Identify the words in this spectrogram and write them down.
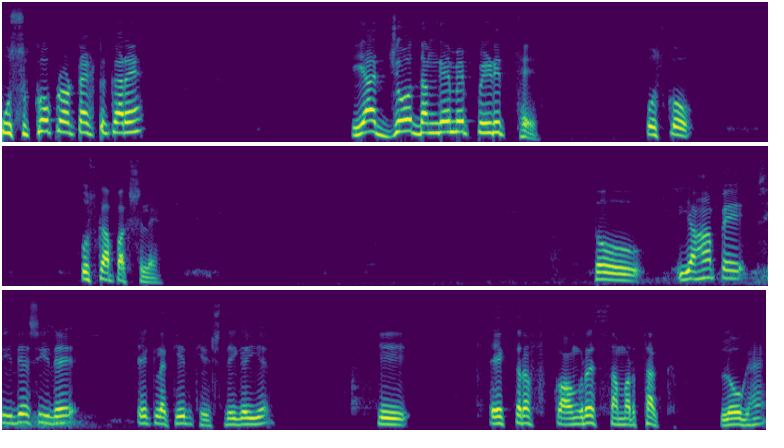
उसको प्रोटेक्ट करें या जो दंगे में पीड़ित थे, उसको, उसका पक्ष लें। तो यहाँ पे सीधे सीधे एक लकीर खींच दी गई है कि एक तरफ़ कांग्रेस समर्थक लोग हैं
